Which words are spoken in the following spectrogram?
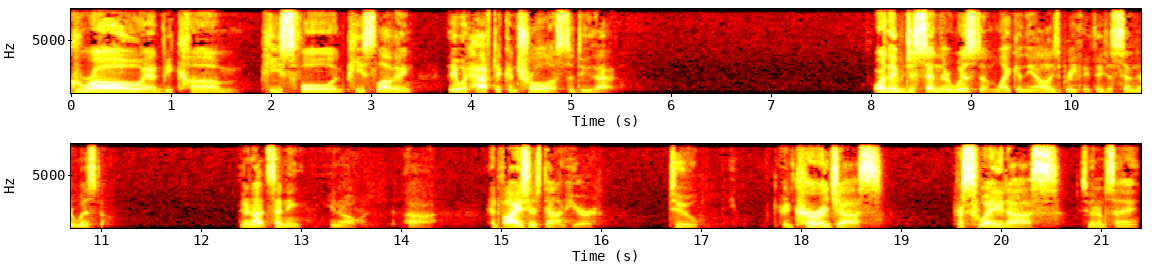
grow and become peaceful and peace loving, they would have to control us to do that. Or they would just send their wisdom, like in the Allies briefing. They just send their wisdom. They're not sending, you know, uh, advisors down here to encourage us, persuade us. See what I'm saying?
